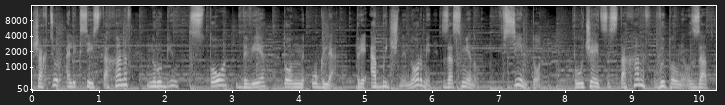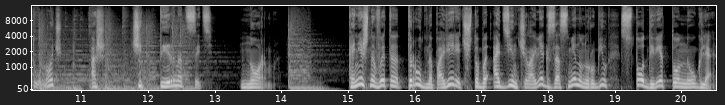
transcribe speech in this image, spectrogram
шахтер Алексей Стаханов нарубил 102 тонны угля. При обычной норме за смену в 7 тонн. Получается, Стаханов выполнил за ту ночь аж 14 норм. Конечно, в это трудно поверить, чтобы один человек за смену нарубил 102 тонны угля.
